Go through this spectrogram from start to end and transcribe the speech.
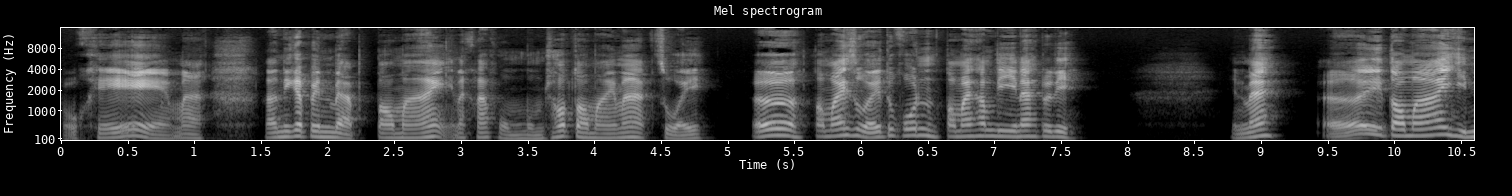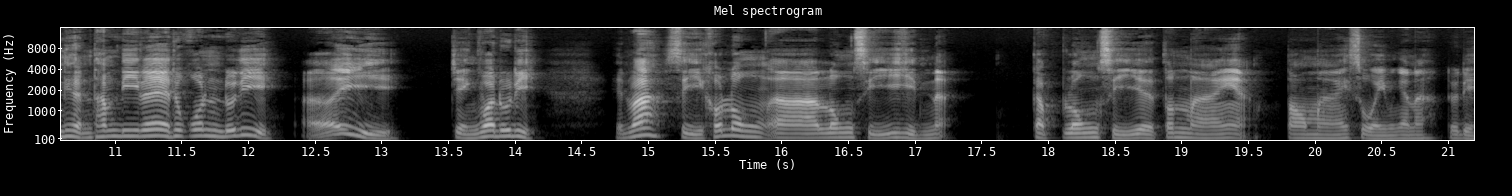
โอเค มา แล้วนี่ก็เป็นแบบตอไม้นะครับผม ผมชอบตอไม้มากสวย เออ ตอไม้สวยทุกคน ตอไม้ทำดีนะ ดูดิ เห็นไหม เอ้ยตอไม้หินเถื่อนทำดีเลยทุกคนดูดิ เอ้ย เจ๋งว่าดูดิ เห็นว่าสีเขาลงอ่าลงสีหินอะกับลงสีต้นไม้อะตอไม้สวยเหมือนกันนะดูดิ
